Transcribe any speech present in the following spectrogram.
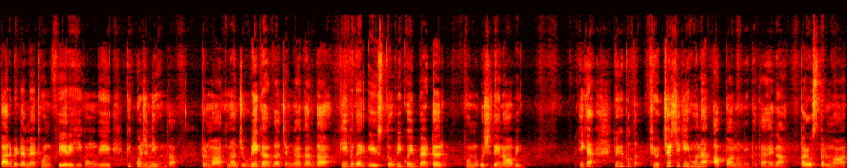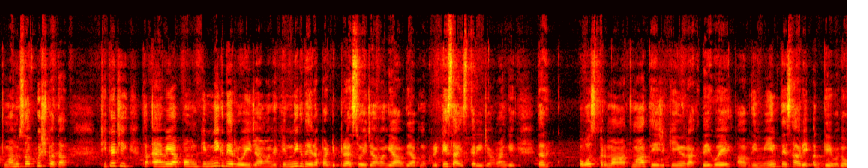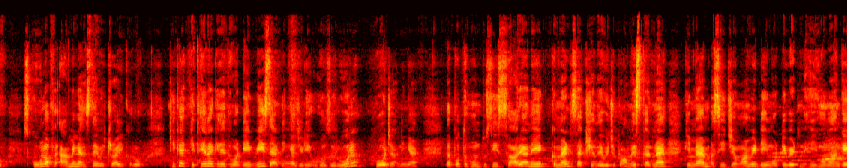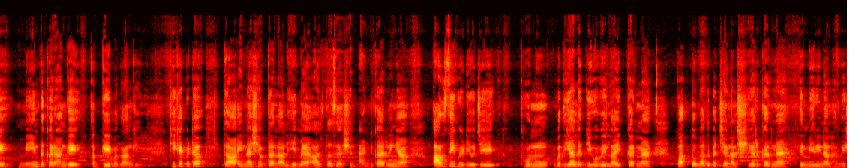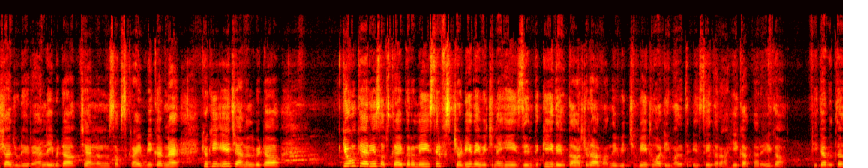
ਪਰ ਬੇਟਾ ਮੈਂ ਤੁਹਾਨੂੰ ਫੇਰ ਇਹੀ ਕਹੂੰਗੀ ਕਿ ਕੁਝ ਨਹੀਂ ਹੁੰਦਾ। ਪਰਮਾਤਮਾ ਜੋ ਵੀ ਕਰਦਾ, ਚੰਗਾ ਕਰਦਾ, ਕੀ ਪਤਾ ਇਸ ਤੋਂ ਵੀ ਕੋਈ ਬੈਟਰ ਤੁਹਾਨੂੰ ਕੁਝ ਦੇਣਾ ਹੋਵੇ। ਠੀਕ ਹੈ? ਕਿਉਂਕਿ ਪੁੱਤ ਫਿਊਚਰ 'ਚ ਕੀ ਹੋਣਾ ਆਪਾਂ ਨੂੰ ਨਹੀਂ ਪਤਾ ਹੈਗਾ, ਪਰ ਉਸ ਪਰਮਾਤਮਾ ਨੂੰ ਸਭ ਕੁਝ ਪਤਾ। ਠੀਕ ਹੈ ਜੀ? ਤਾਂ ਐਵੇਂ ਆਪਾਂ ਹੁਣ ਕਿੰਨੀ ਕੁ ਦੇਰ ਰੋਈ ਜਾਵਾਂਗੇ, ਕਿੰਨੀ ਕੁ ਦੇਰ ਆਪਾਂ ਡਿਪਰੈਸ ਹੋਈ ਜਾਵਾਂਗੇ, ਆਪਦੇ ਆਪ ਨੂੰ ਕ੍ਰਿਟਿਸਾਈਜ਼ ਕਰੀ ਜਾਵਾਂਗੇ, ਤਾਂ ਉਸ ਪਰਮਾਤਮਾ ਤੇ ਯਕੀਨ ਰੱਖਦੇ ਹੋਏ ਆਪਦੀ ਮਿਹਨਤ ਦੇ ਸਾਰੇ ਅੱਗੇ ਵਧੋ। ਸਕੂਲ ਆਫ ਐਮੀਨੈਂਸ ਦੇ ਵਿੱਚ ਟਰਾਈ ਕਰੋ। ਠੀਕ ਹੈ? ਕਿਤੇ ਨਾ ਕਿਤੇ ਤੁਹਾਡੀ ਵੀ ਸੈਟਿੰਗ ਹੈ ਜਿਹੜੀ ਉਹ ਜ਼ਰੂਰ ਹੋ ਜਾਣੀ ਹੈ। ਤਾਂ ਪੁੱਤ, ਹੁਣ ਤੁਸੀਂ ਸਾਰਿਆਂ ਨੇ ਕਮੈਂਟ ਸੈਕਸ਼ਨ ਦੇ ਵਿੱਚ ਪ੍ਰੋਮਿਸ ਕਰਨਾ ਹੈ ਕਿ ਮੈਮ ਅਸੀਂ ਜਮਾਂ ਵੀ ਡੀਮੋਟੀਵੇਟ ਨਹੀਂ ਹੋਵਾਂਗੇ, ਮਿਹਨਤ ਕਰਾਂਗੇ, ਅੱਗੇ ਵਧਾਂਗੇ। ਠੀਕ ਹੈ ਬੇਟਾ? ਤਾਂ ਇਹਨਾਂ ਸ਼ਬਦਾਂ ਨਾਲ ਹੀ ਮੈਂ ਅੱਜ ਦਾ ਸੈਸ਼ਨ ਐਂਡ ਕਰ ਰਹੀ ਹਾਂ। ਅੱਜ ਦੀ ਵੀਡੀਓ ਜੇ ਤੁਹਾਨੂੰ ਵਧੀਆ ਲੱਗੀ ਹੋਵੇ ਲਾਈਕ ਕਰਨਾ ਵੱਧ ਤੋਂ ਵੱਧ ਬੱਚਿਆਂ ਨਾਲ ਸ਼ੇਅਰ ਕਰਨਾ ਹੈ ਤੇ ਮੇਰੇ ਨਾਲ ਹਮੇਸ਼ਾ ਜੁੜੇ ਰਹਿਣ ਲਈ ਬੇਟਾ ਚੈਨਲ ਨੂੰ ਸਬਸਕ੍ਰਾਈਬ ਵੀ ਕਰਨਾ ਹੈ, ਕਿਉਂਕਿ ਇਹ ਚੈਨਲ ਬੇਟਾ ਕਿਉਂ ਕਹਿ ਰਹੀ ਹਾਂ ਸਬਸਕ੍ਰਾਈਬ ਕਰਨ ਲਈ? ਸਿਰਫ ਸਟੱਡੀ ਦੇ ਵਿੱਚ ਨਹੀਂ, ਜ਼ਿੰਦਗੀ ਦੇ ਉਤਾਰ ਚੜਾਵਾਂ ਦੇ ਵਿੱਚ ਵੀ ਤੁਹਾਡੀ ਮਦਦ ਇਸੇ ਤਰ੍ਹਾਂ ਹੀ ਕਰਦਾ ਰਹੇਗਾ। ਠੀਕ ਹੈ ਪੁੱਤ?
